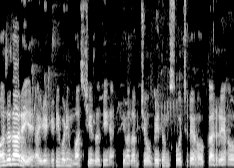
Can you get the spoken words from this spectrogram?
मज़ेदार है ये आइडेंटिटी बड़ी मस्त चीज़ होती है कि मतलब जो भी तुम सोच रहे हो कर रहे हो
